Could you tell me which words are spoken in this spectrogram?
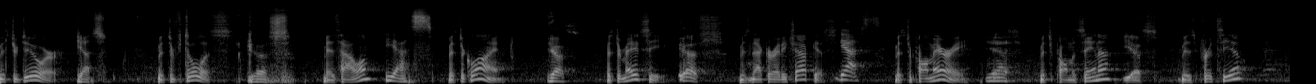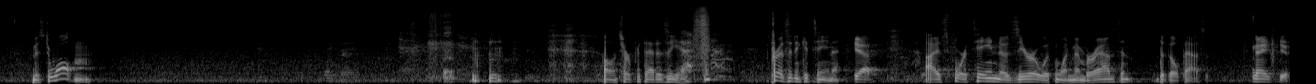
Mr. Duerr? Yes. Mr. Futules? Yes. Ms. Hallam? Yes. Mr. Klein? Yes. Mr. Macey? Yes. Ms. Naccarati Chapkis? Yes. Mr. Palmiere? Yes. Mr. Palmosina? Yes. Ms. Prizio? Mr. Walton? I'll interpret that as a yes. President Catena? Yes. Ayes 14, no zero, with one member absent. The bill passes. Thank you.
